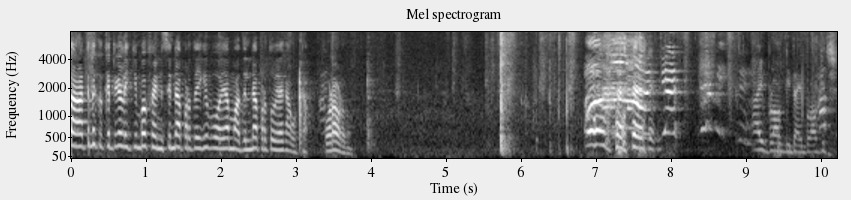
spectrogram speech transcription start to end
നാട്ടിൽ ക്രിക്കറ്റ് കളിക്കുമ്പോൾ ഫെൻസിന്റെ അപ്പുറത്തേക്ക് പോയാൽ മതിലിന്റെ അപ്പുറത്ത് പോയാൽ ഔട്ടാ ഓടാ അവിടെ I block it I block it?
